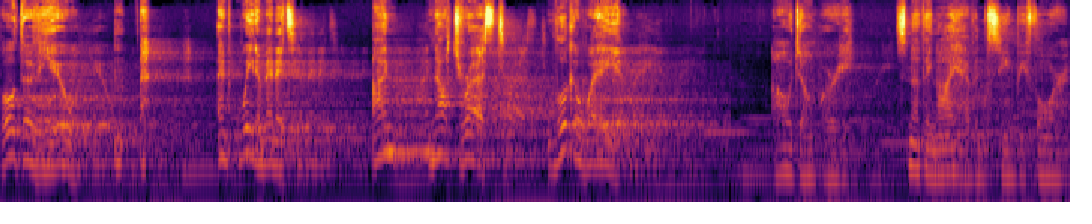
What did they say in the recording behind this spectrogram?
Both of you. And wait a minute. I'm not dressed. Look away. Oh, don't worry. It's nothing I haven't seen before.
